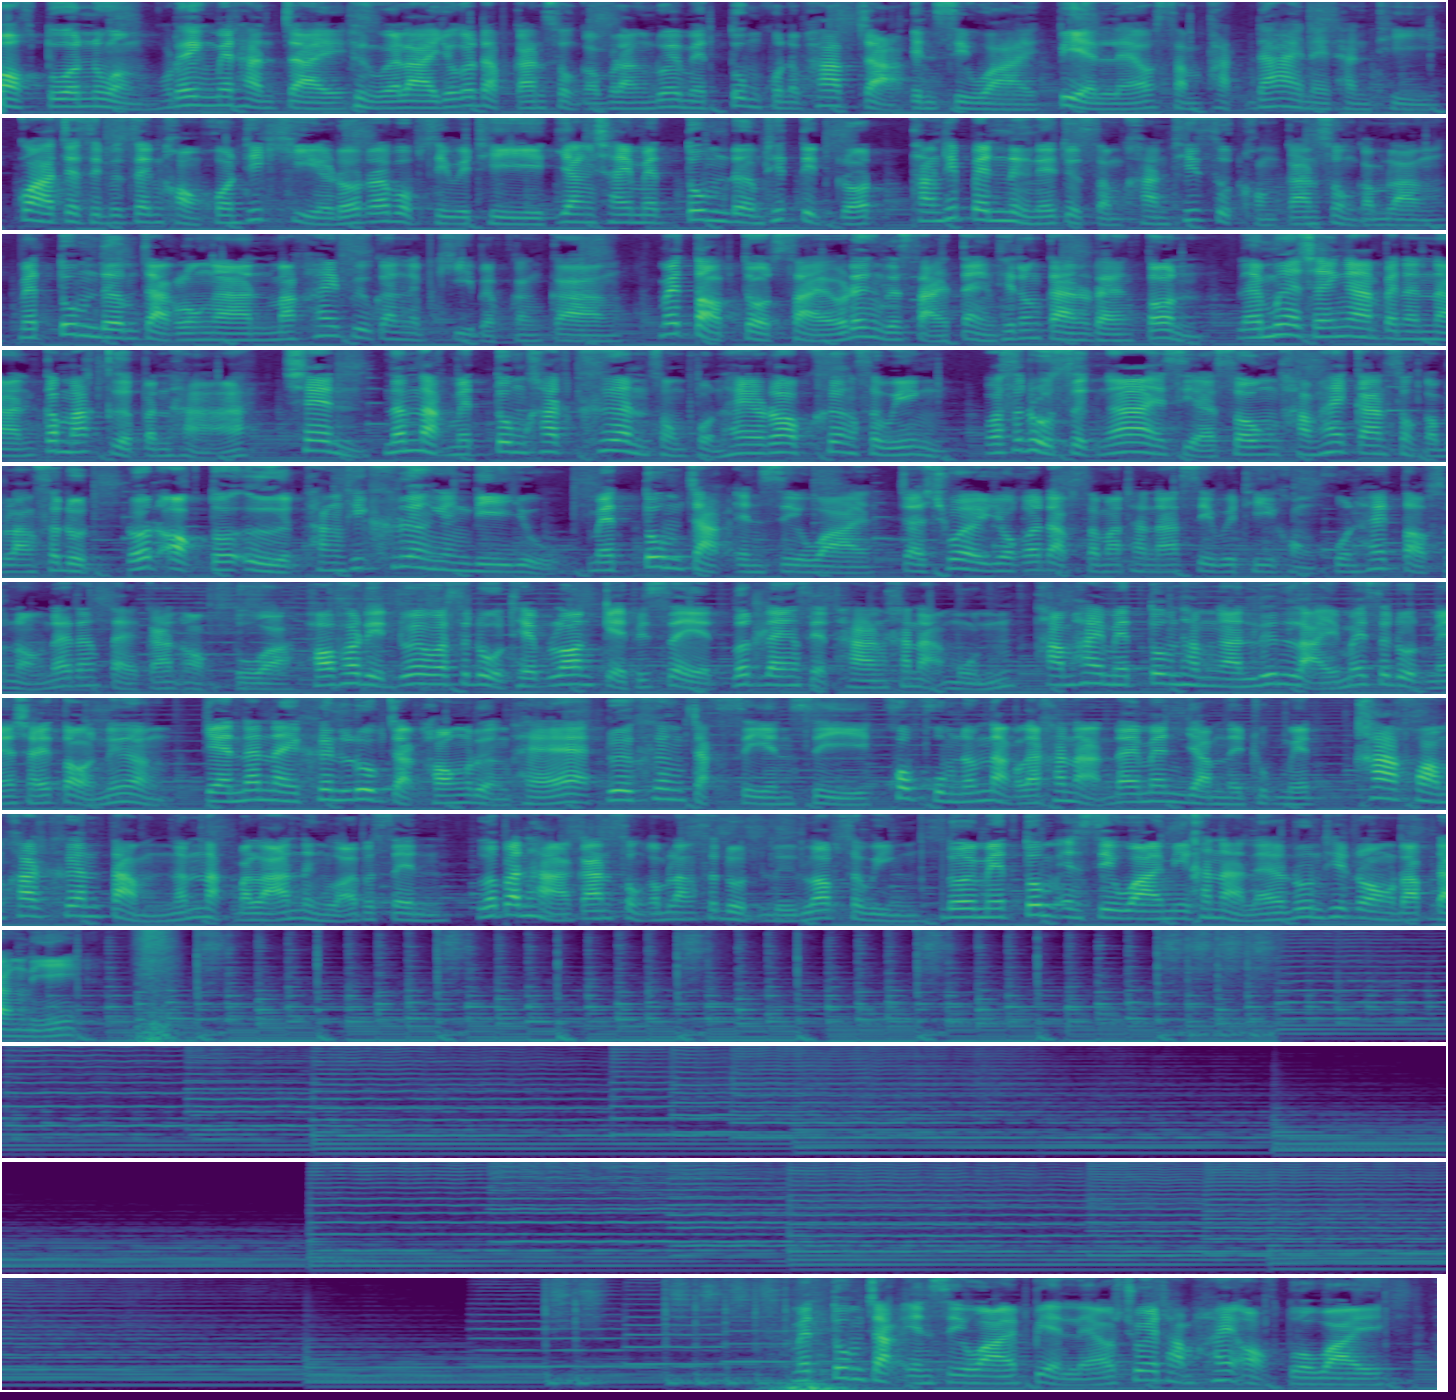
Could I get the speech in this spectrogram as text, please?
ออกตัวหน่วงเร่งไม่ทันใจ ถึงเวลายกระดับการส่งกำลังด้วยเม็ดตุ้มคุณภาพจาก NCY เปลี่ยนแล้วสัมผัสได้ในทันที กว่า 70%ของคนที่ขี่รถระบบ CVT ยังใช้เม็ดตุ้มเดิมที่ติดรถ ทั้งที่เป็นหนึ่งในจุดสำคัญที่สุดของการส่งกำลัง เม็ดตุ้มเดิมจากโรงงานมักให้ฟิลการขับขี่แบบกลางๆ ไม่ตอบโจทย์สายเร่งหรือสายแต่งที่ต้องการแรงต้น และเมื่อใช้งานเป็นนานๆ ก็มักเกิดปัญหา เช่น น้ำหนักเม็ดตุ้มคาดเคลื่อนส่งผลให้รอบเครื่องสวิง วัสดุสึกง่ายเสียทรงทำให้การส่งกำลังสะดุดรถออกตัวอืดทั้งที่เครื่องยังดีอยู่ เม็ดตุ้มจาก NCY จะช่วยยกระดับสมรรถนะ CVT ของคุณให้ตอบสนองได้ตั้งแต่การออกตัว เพราะผลิตด้วยวัสดุเทฟลอนเกรดพิเศษ ลดแรงเสียดทานขณะหมุนทำให้เม็ดตุ้มทำงานลื่นไหลไม่สะดุดแม้ใช้ต่อเนื่อง แกนด้านในขึ้นรูปจากทองเหลืองแท้ ด้วยเครื่องจักร CNC ควบคุมน้ำหนักและขนาดได้แม่นยำในทุกเม็ด ค่าความคาดเคลื่อนต่ำน้ำหนักบาลานซ์ 100%ลดปัญหาการส่งกำลังสะดุดหรือรอบสวิง โดยเม็ดตุ้ม NCY มีขนาดและรุ่นที่รองรับดังนี้ เม็ดตุ้มจาก NCY เปลี่ยนแล้วช่วยทำให้ออกตัวไว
